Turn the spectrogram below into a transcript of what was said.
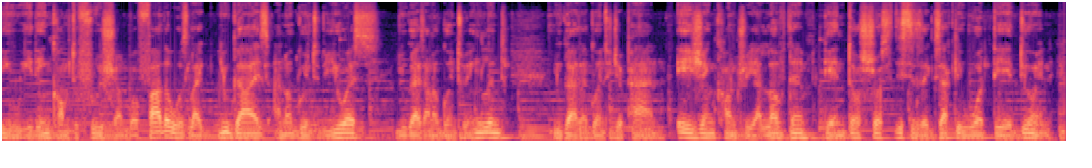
it, it didn't come to fruition. But father was like, You guys are not going to the US. You guys are not going to England. You guys are going to Japan. Asian country. I love them. They're industrious. This is exactly what they're doing. Mm.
